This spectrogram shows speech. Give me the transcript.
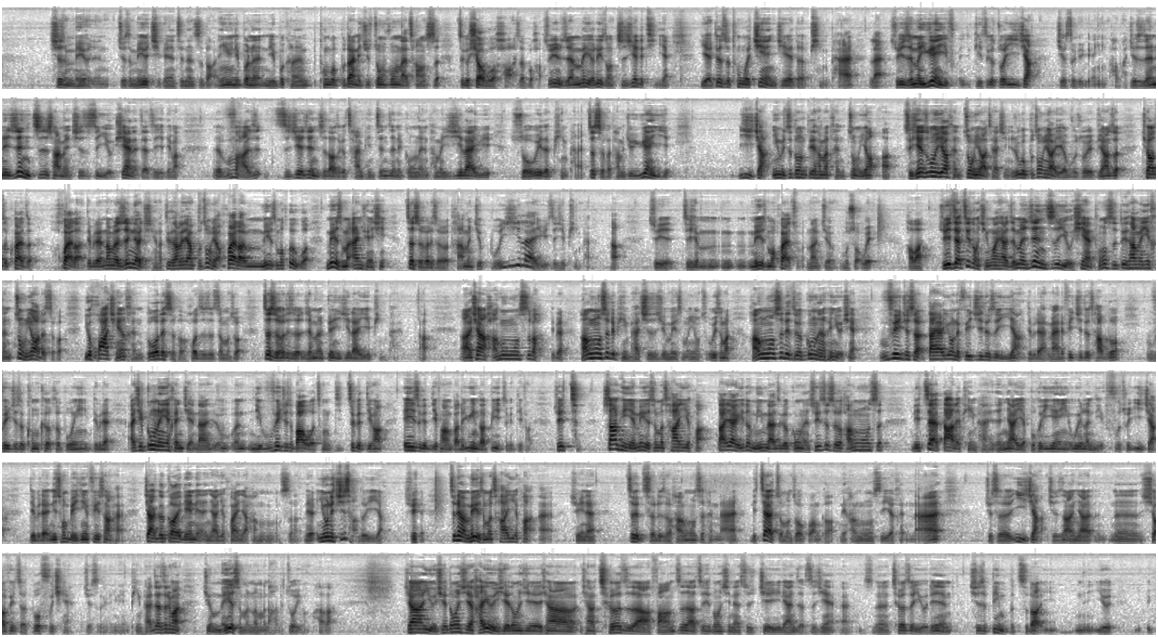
其实没有人，就是没有几个人真正知道，因为你不能，你不可能通过不断的去中风来尝试这个效果好还是不好，所以人没有那种直接的体验，也都是通过间接的品牌来，所以人们愿意给这个做溢价，就是这个原因，好吧？就是人的认知上面其实是有限的，在这些地方。呃，无法认直接认知到这个产品真正的功能，他们依赖于所谓的品牌，这时候他们就愿意溢价，因为这东西对他们很重要啊。首先，这东西要很重要才行，如果不重要也无所谓。比方说，挑子、筷子坏了，对不对？那么扔掉就行了，对他来讲不重要，坏了没有什么后果，没有什么安全性。这时候的时候，他们就不依赖于这些品牌啊，所以这些嗯嗯没有什么坏处，那就无所谓。好吧，所以在这种情况下，人们认知有限，同时对他们也很重要的时候，又花钱很多的时候，或者是怎么说，这时候的时候，人们更依赖于品牌啊，像航空公司吧，对不对？航空公司的品牌其实就没什么用处，为什么？航空公司的这个功能很有限，无非就是大家用的飞机都是一样，对不对？买的飞机都差不多，无非就是空客和波音，对不对？而且功能也很简单，嗯，你无非就是把我从这个地方 A 这个地方把它运到 B 这个地方，所以商品也没有什么差异化，大家也都明白这个功能，所以这时候航空公司你再大的品牌，人家也不会愿意为了你付出溢价，对不对？你从北京飞上海，价格高一点点，人家就换一家航空公司了，用的机场都一样，所以这地方没有什么差异化，啊，所以呢，这个时候的时候，航空公司很难，你再怎么做广告，你航空公司也很难，就是溢价，就是让人家嗯消费者多付钱，就是这个原因，品牌在这地方就没有什么那么大的作用，好吧？像有些东西，还有一些东西，像像车子啊、房子啊这些东西呢，是介于两者之间啊。嗯，车子有的人其实并不知道有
